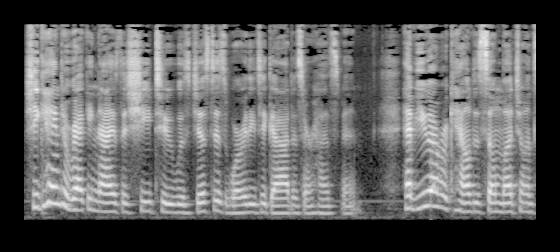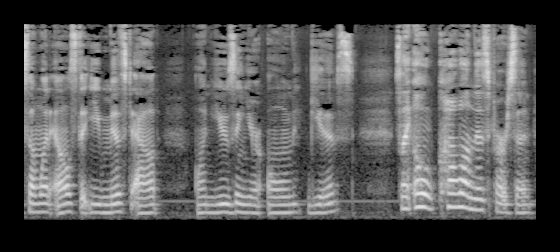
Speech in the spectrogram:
She came to recognize that she too was just as worthy to God as her husband. Have you ever counted so much on someone else that you missed out on using your own gifts? It's like, oh, call on this person.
